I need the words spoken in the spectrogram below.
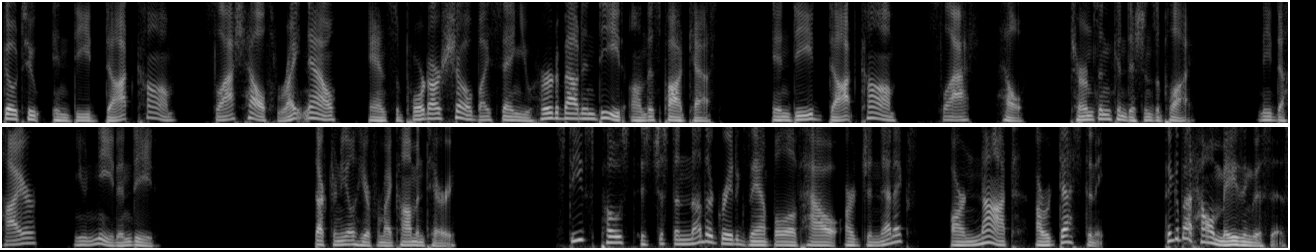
go to indeed.com slash health right now and support our show by saying you heard about Indeed on this podcast. Indeed.com slash health. Terms and conditions apply. Need to hire? You need Indeed. Dr. Neal here for my commentary. Steve's post is just another great example of how our genetics are not our destiny. Think about how amazing this is.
